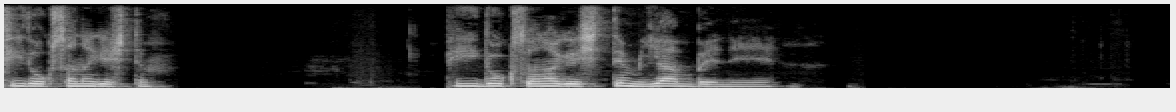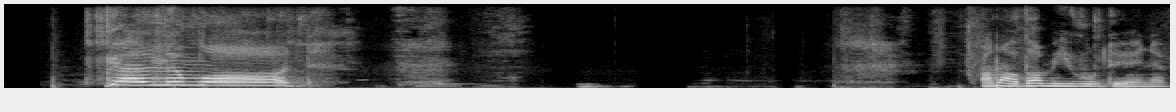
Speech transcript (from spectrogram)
P90'a geçtim. P90'a geçtim yen beni. Geldim lan. Ama adam iyi vurdu yine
